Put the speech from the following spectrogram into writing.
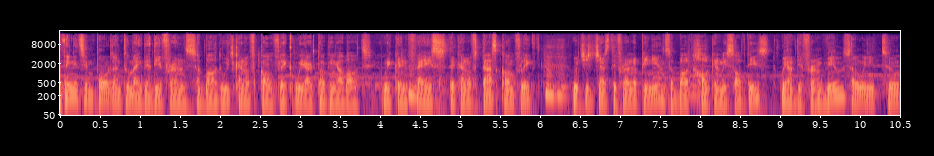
I think it's important to make the difference about which kind of conflict we are talking about. We can mm-hmm. face the kind of task conflict, mm-hmm. which is just different opinions about how can we solve this. We have different views and we need to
